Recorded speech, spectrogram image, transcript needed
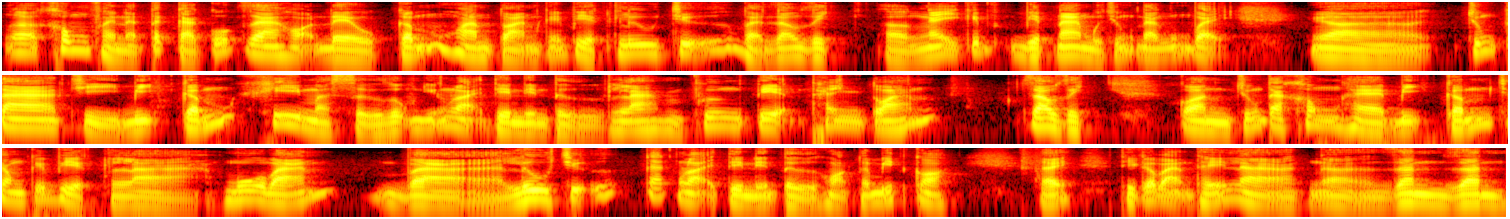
ờ, không phải là tất cả quốc gia họ đều cấm hoàn toàn cái việc lưu trữ và giao dịch ở ngay cái Việt Nam của chúng ta cũng vậy. À, chúng ta chỉ bị cấm khi mà sử dụng những loại tiền điện tử làm phương tiện thanh toán giao dịch. Còn chúng ta không hề bị cấm trong cái việc là mua bán và lưu trữ các loại tiền điện tử hoặc là bitcoin. Đấy thì các bạn thấy là ờ, dần dần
